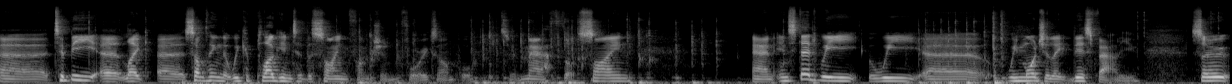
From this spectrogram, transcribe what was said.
uh, to be uh, like uh, something that we could plug into the sine function, for example. So math.sine, and instead we we uh, we modulate this value. So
